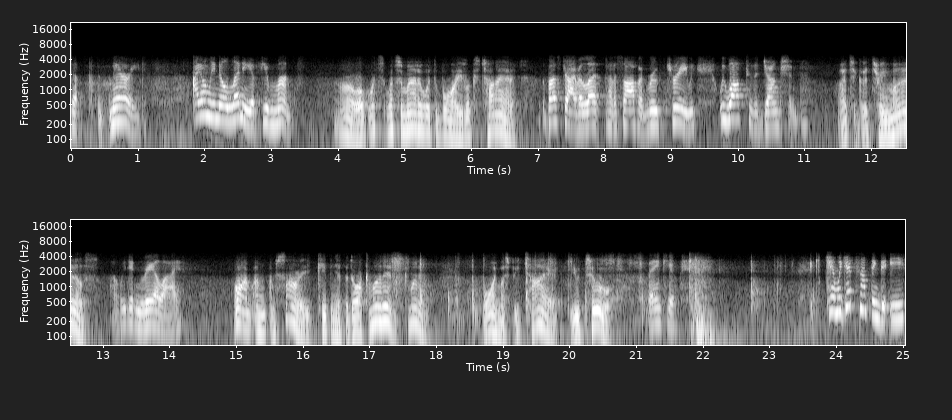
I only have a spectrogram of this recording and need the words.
uh, married. I only know Lenny a few months. Oh, what's what's the matter with the boy? He looks tired. The bus driver let, let us off at Route 3. We, we walked to the junction. That's a good three miles. Uh, we didn't realize. Oh, I'm, I'm I'm sorry keeping you at the door. Come on in. Come on in. Boy must be tired. You too. Thank you. Can we get something to eat?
